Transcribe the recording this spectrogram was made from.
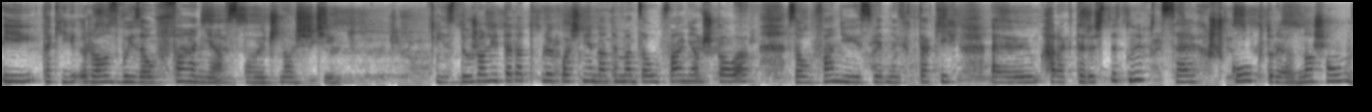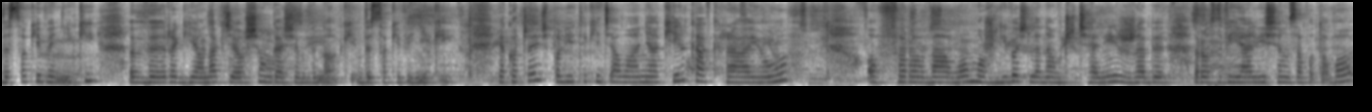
i taki rozwój zaufania w społeczności. Jest dużo literatury właśnie na temat zaufania w szkołach. Zaufanie jest jednym z takich e, charakterystycznych cech szkół, które odnoszą wysokie wyniki w regionach, gdzie osiąga się wysokie wyniki. Jako część polityki działania kilka krajów oferowało możliwość dla nauczycieli, żeby rozwijali się zawodowo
